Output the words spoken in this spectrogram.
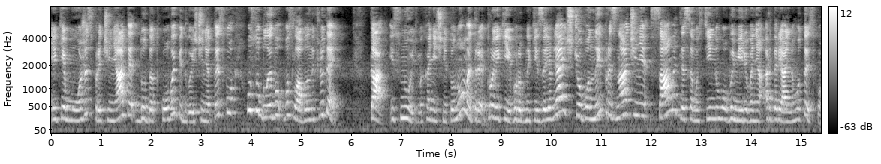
яке може спричиняти додаткове підвищення тиску, особливо в ослаблених людей. Так, існують механічні тонометри, про які виробники заявляють, що вони призначені саме для самостійного вимірювання артеріального тиску.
